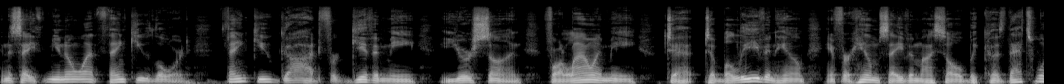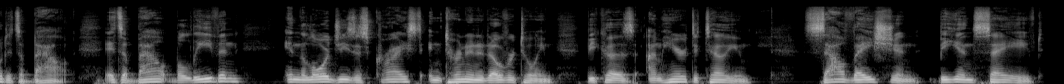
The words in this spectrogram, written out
and to say, you know what? Thank you, Lord. Thank you, God, for giving me your son, for allowing me to, to believe in him and for him saving my soul because that's what it's about. It's about believing in the Lord Jesus Christ and turning it over to him because I'm here to tell you salvation, being saved,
